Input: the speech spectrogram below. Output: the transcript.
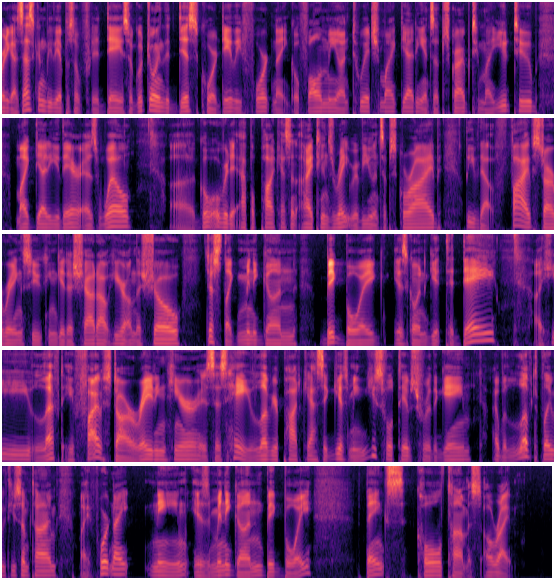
Alrighty, guys, that's going to be the episode for today. So go join the Discord Daily Fortnite. Go follow me on Twitch, Mike Daddy, and subscribe to my YouTube, Mike Daddy, there as well. Uh, go over to Apple Podcasts and iTunes, rate, review, and subscribe. Leave that five star rating so you can get a shout out here on the show, just like Minigun Big Boy is going to get today. Uh, he left a five star rating here. It says, Hey, love your podcast. It gives me useful tips for the game. I would love to play with you sometime. My Fortnite name is Minigun Big Boy. Thanks, Cole Thomas. All right.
